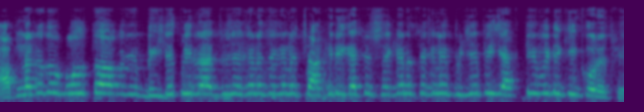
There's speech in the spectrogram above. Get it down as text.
আপনাকে তো বলতে হবে যে বিজেপির রাজ্যে যেখানে যেখানে চাকরি গেছে সেখানে সেখানে বিজেপি অ্যাক্টিভিটি কি করেছে?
